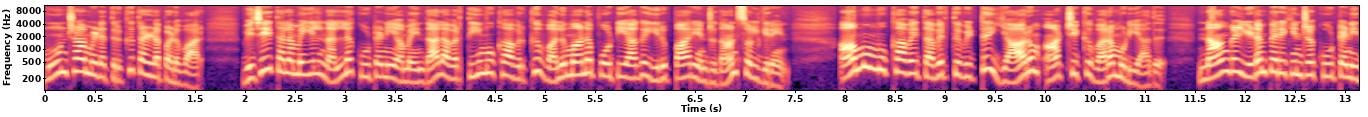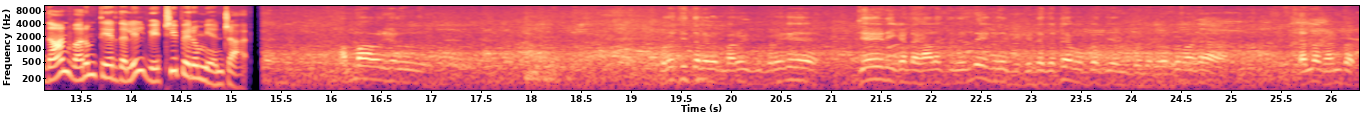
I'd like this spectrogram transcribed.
மூன்றாம் இடத்திற்கு தள்ளப்படுவார். விஜய் தலைமையில் நல்ல கூட்டணி அமைந்தால் அவர் திமுகவிற்கு வலுமான போட்டியாக இருப்பார் என்றுதான் சொல்கிறேன். அமமுகவை தவிர்த்துவிட்டு யாரும் ஆட்சிக்கு வர முடியாது. நாங்கள் இடம்பெறுகின்ற கூட்டணிதான் வரும் தேர்தலில் வெற்றி பெறும் என்றார். அம்மா அவர்கள் புரட்சித் தலைவர் மறைவுக்கு பிறகு ஜேஎனி e கண்ட காலத்திலிருந்து எங்களுக்கு கிட்டத்தட்ட முப்பத்தி ஏழு முப்பத்தெட்டு வருஷமாக நல்ல நண்பர்.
